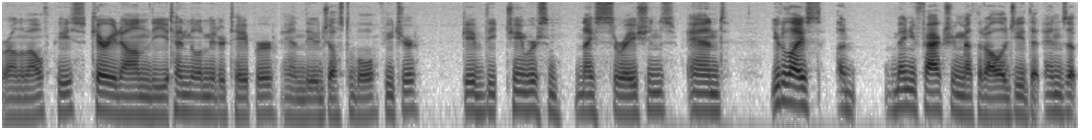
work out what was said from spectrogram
around the mouthpiece, carried on the 10 millimeter taper and the adjustable feature, gave the chamber some nice serrations, and utilized a manufacturing methodology that ends up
